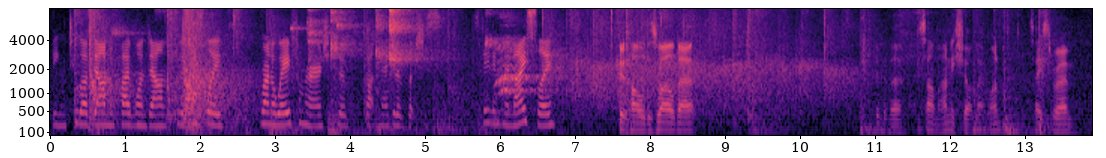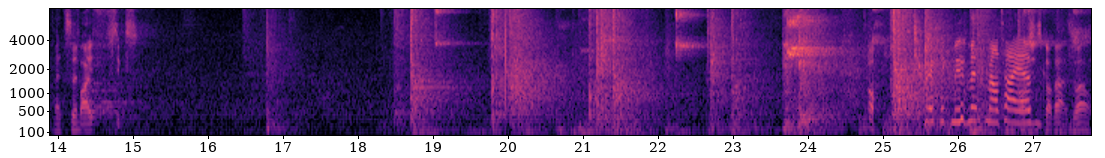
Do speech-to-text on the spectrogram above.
being two love down and five one down. Could have easily run away from her, and she could have got negative, but she's stayed in here nicely. Good hold as well there. Bit of a Salma Hani shot that one. Taste for um, medicine. Five, six. Oh, Terrific movement from Al Oh, she's got that as well.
